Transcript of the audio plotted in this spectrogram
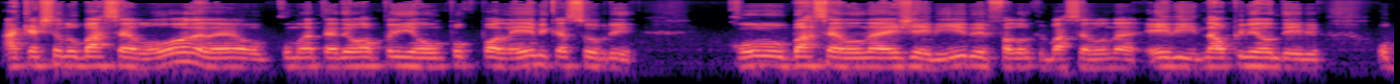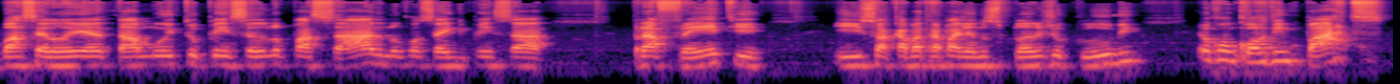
a questão do Barcelona, né? O Kuma até deu uma opinião um pouco polêmica sobre como o Barcelona é gerido. Ele falou que o Barcelona, ele, na opinião dele, o Barcelona está muito pensando no passado, não consegue pensar para frente e isso acaba atrapalhando os planos do clube. Eu concordo em partes.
